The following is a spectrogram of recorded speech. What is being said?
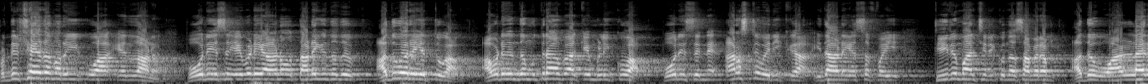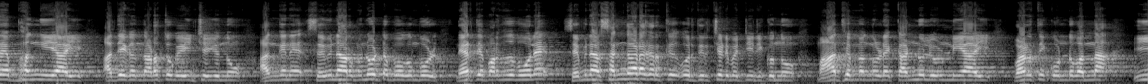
പ്രതിഷേധം അറിയിക്കുക എന്നതാണ്. പോലീസ് എവിടെയാണോ തടയുന്നത് അതുവരെ എത്തുക. അവിടെ നിന്ന് മുദ്രാവാക്യം വിളിക്കുക. പോലീസിനെ അറസ്റ്റ് വരിക്കുക. ഇതാണ് എസ് എഫ് ഐ തീരുമാനിച്ചിരിക്കുന്ന സമരം അത് വളരെ ഭംഗിയായി അദ്ദേഹം നടത്തുകയും ചെയ്യുന്നു. അങ്ങനെ സെമിനാർ മുന്നോട്ട് പോകുമ്പോൾ നേരത്തെ പറഞ്ഞതുപോലെ സെമിനാർ സംഘാടകർക്ക് ഒരു തിരിച്ചടി പറ്റിയിരിക്കുന്നു. മാധ്യമങ്ങളുടെ കണ്ണുലുണ്ണിയായി വളർത്തിക്കൊണ്ടുവന്ന ഈ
